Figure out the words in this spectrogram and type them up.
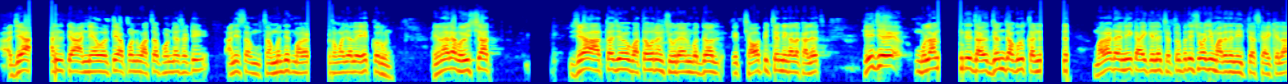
जे आणि त्या अन्यायावरती आपण वाचा फोडण्यासाठी आणि सं संबंधित मराठी समाजाला एक करून येणाऱ्या भविष्यात जे आता जे वातावरण शिवरायांबद्दल एक छावा पिक्चर निघाला कालच हे जे मुलांमध्ये जा जनजागृत करण्या मराठ्यांनी काय केलं? छत्रपती शिवाजी महाराजांनी इतिहास काय केला?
